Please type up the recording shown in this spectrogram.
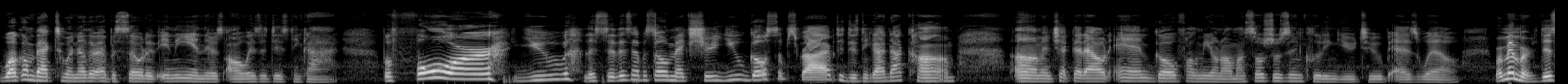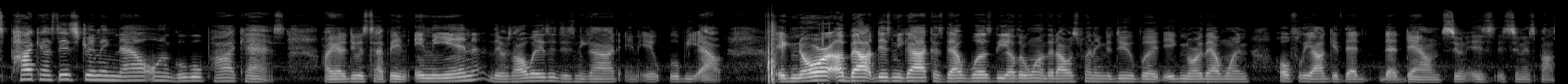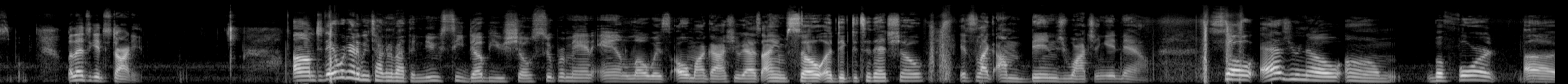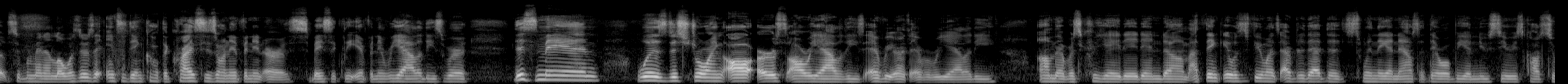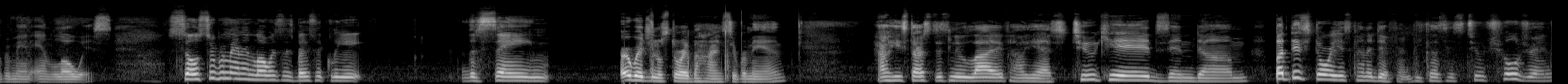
Welcome back to another episode of In the End There's Always a Disney God. Before you listen to this episode, make sure you go subscribe to DisneyGuide.com um, and check that out and go follow me on all my socials, including YouTube as well. Remember, this podcast is streaming now on Google Podcasts. All you gotta do is type in In the End There's Always a Disney God and it will be out. Ignore about Disney guy because that was the other one that I was planning to do, but ignore that one. Hopefully, I'll get that that down soon as as soon as possible. But let's get started. Um, today we're gonna be talking about the new CW show, Superman and Lois. Oh my gosh, you guys, I am so addicted to that show. It's like I'm binge watching it now. So as you know, um, before uh Superman and Lois, there's an incident called the Crisis on Infinite Earths, basically infinite realities, where this man was destroying all Earths, all realities, every Earth, every reality. Um, that was created, and um, I think it was a few months after that that's when they announced that there will be a new series called Superman and Lois. So Superman and Lois is basically the same original story behind Superman. How he starts this new life, how he has two kids, and um, but this story is kind of different because his two children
